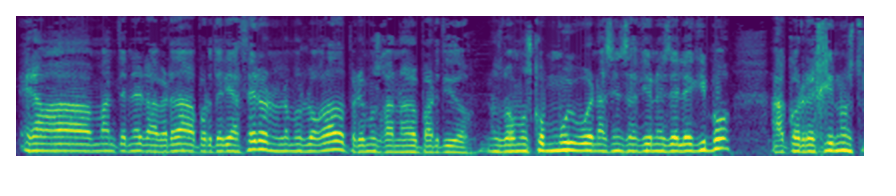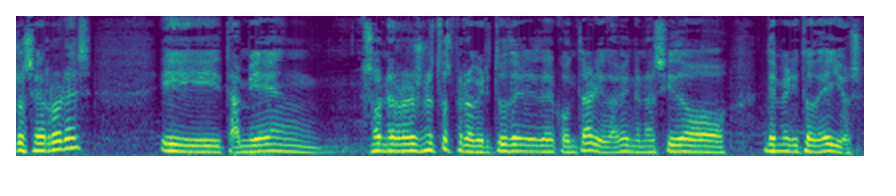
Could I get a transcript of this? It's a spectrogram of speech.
era mantener la verdad la portería cero, no lo hemos logrado, pero hemos ganado el partido. Nos vamos con muy buenas sensaciones del equipo a corregir nuestros errores y también son errores nuestros, pero virtudes del contrario también, que no ha sido de mérito de ellos.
